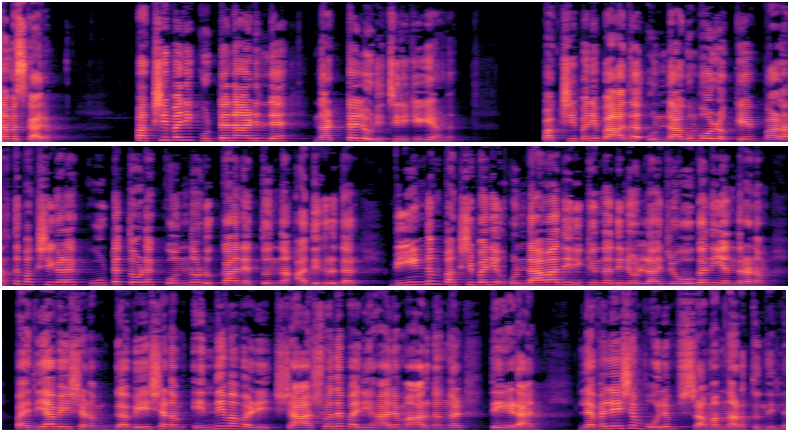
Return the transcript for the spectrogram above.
നമസ്കാരം. പക്ഷിപ്പനി കുട്ടനാടിന്റെ നട്ടലൊടിച്ചിരിക്കുകയാണ്. പക്ഷിപ്പനി ബാധ ഉണ്ടാകുമ്പോഴൊക്കെ വളർത്തു പക്ഷികളെ കൂട്ടത്തോടെ കൊന്നൊടുക്കാൻ എത്തുന്ന അധികൃതർ വീണ്ടും പക്ഷിപ്പനി ഉണ്ടാവാതിരിക്കുന്നതിനുള്ള രോഗനിയന്ത്രണം പര്യവേഷണം ഗവേഷണം എന്നിവ വഴി ശാശ്വത പരിഹാര മാർഗങ്ങൾ തേടാൻ ലവലേശം പോലും ശ്രമം നടത്തുന്നില്ല.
